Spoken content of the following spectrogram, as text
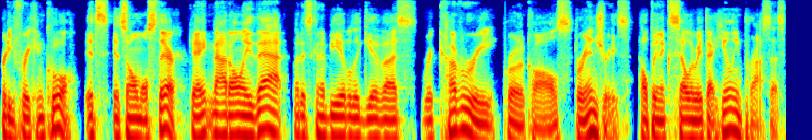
Pretty freaking cool. It's it's almost there. Okay. Not only that, but it's going to be able to give us recovery protocols for injuries, helping accelerate that healing process.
